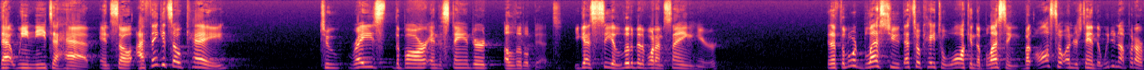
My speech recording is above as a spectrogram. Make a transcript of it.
that we need to have. And so I think it's okay to raise the bar and the standard a little bit. You guys see a little bit of what I'm saying here. That if the Lord bless you, that's okay to walk in the blessing, but also understand that we do not put our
